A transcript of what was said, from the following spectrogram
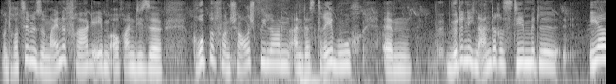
Und trotzdem ist so meine Frage eben auch an diese Gruppe von Schauspielern, an das Drehbuch. Ähm, würde nicht ein anderes Stilmittel eher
